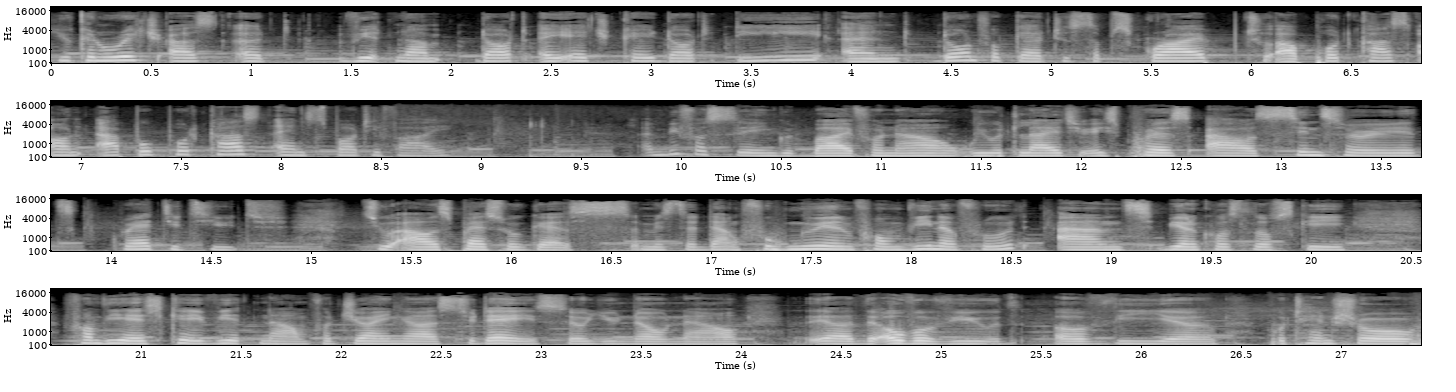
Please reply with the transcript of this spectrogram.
You can reach us at vietnam.ahk.de and don't forget to subscribe to our podcast on Apple Podcast and Spotify. And before saying goodbye for now, we would like to express our sincere gratitude to our special guests, Mr. Dang Phuc Nguyen from Vina Fruit and Björn Kozlowski from the AHK Vietnam for joining us today. So you know now uh, the overview of the uh, potential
